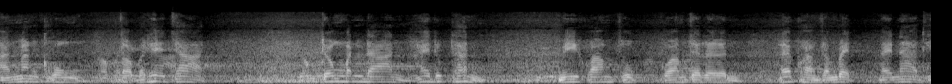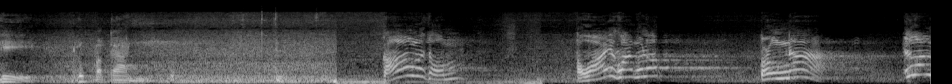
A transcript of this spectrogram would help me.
อันมั่นคงต่อประเทศชาติ จงบันดาลให้ทุกท่าน มีความสุขความเจริญและความสำเร็จในหน้าที่ทุกประการกองผสมถวายความเคารพตรงหน้าเอื้อง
